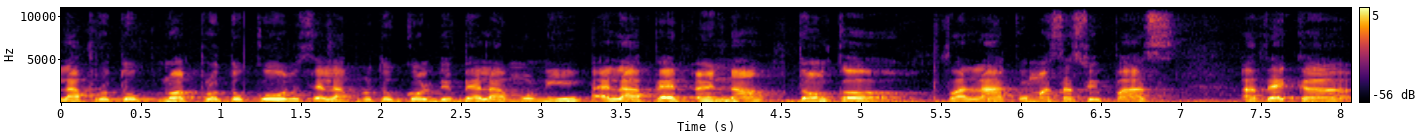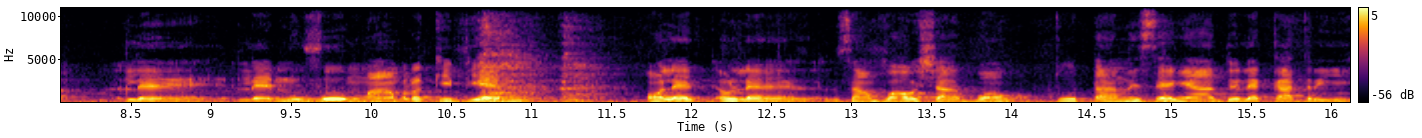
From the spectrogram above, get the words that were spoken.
Notre protocole, c'est la protocole de Belle Harmonie. Elle a à peine un an. Donc euh, voilà comment ça se passe avec euh, les nouveaux membres qui viennent on les, envoie au charbon tout en essayant de les cadrer.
